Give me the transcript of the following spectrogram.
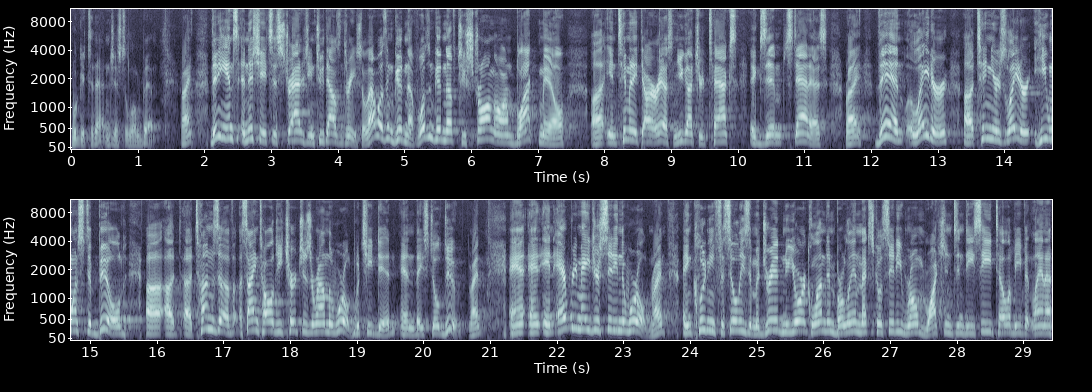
We'll get to that in just a little bit, right? Then he in- initiates his strategy in 2003. So that wasn't good enough. Wasn't good enough to strong arm, blackmail, uh, intimidate the IRS, and you got your tax exempt status, right? Then later, uh, 10 years later, he wants to build uh, tons of Scientology churches around the world, which he did, and they still do, right? And, and in every major city in the world, right? Including facilities in Madrid, New York, London, Berlin, Mexico City, Rome, Washington, D.C., Tel Aviv, Atlanta,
